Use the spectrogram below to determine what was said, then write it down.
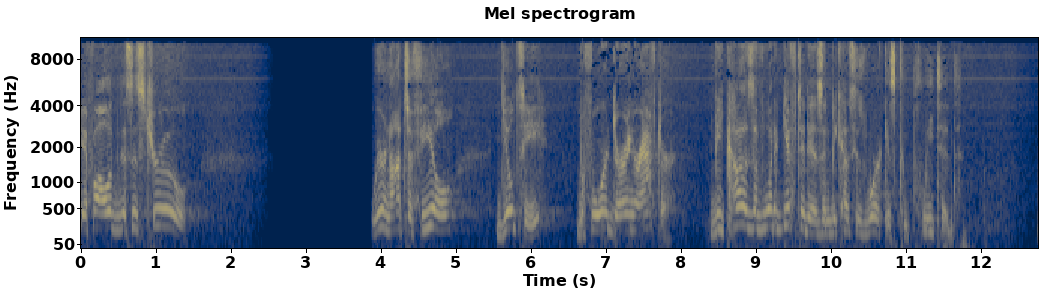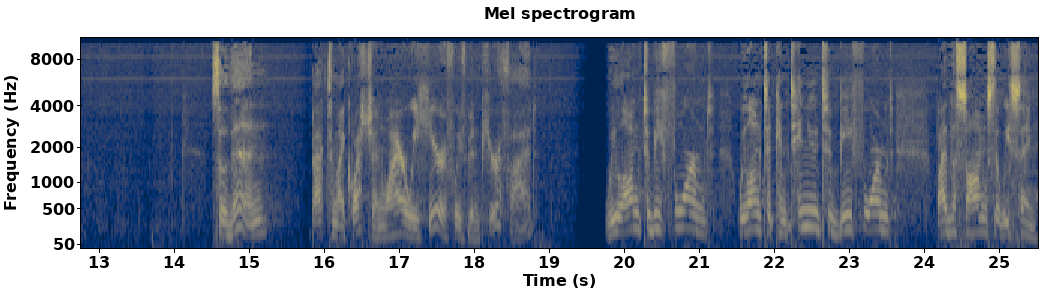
if all of this is true. We're not to feel guilty before, during, or after because of what a gift it is and because his work is completed. So then, back to my question why are we here if we've been purified? We long to be formed. We long to continue to be formed by the songs that we sing.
